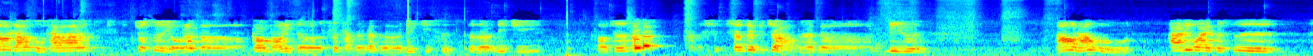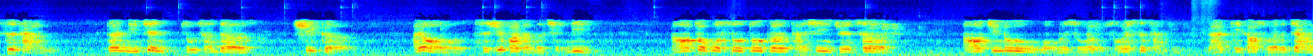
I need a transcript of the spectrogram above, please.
后南虎它就是有那个高毛利的市场的那个利基市这个利基，哦，就是它相对比较好的那个利润。然后南虎它另外一个是市场跟零件组成的区隔，还有持续发展的潜力。然后透过速度跟弹性决策，然后进入我们所所谓市场，来提高所谓的价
